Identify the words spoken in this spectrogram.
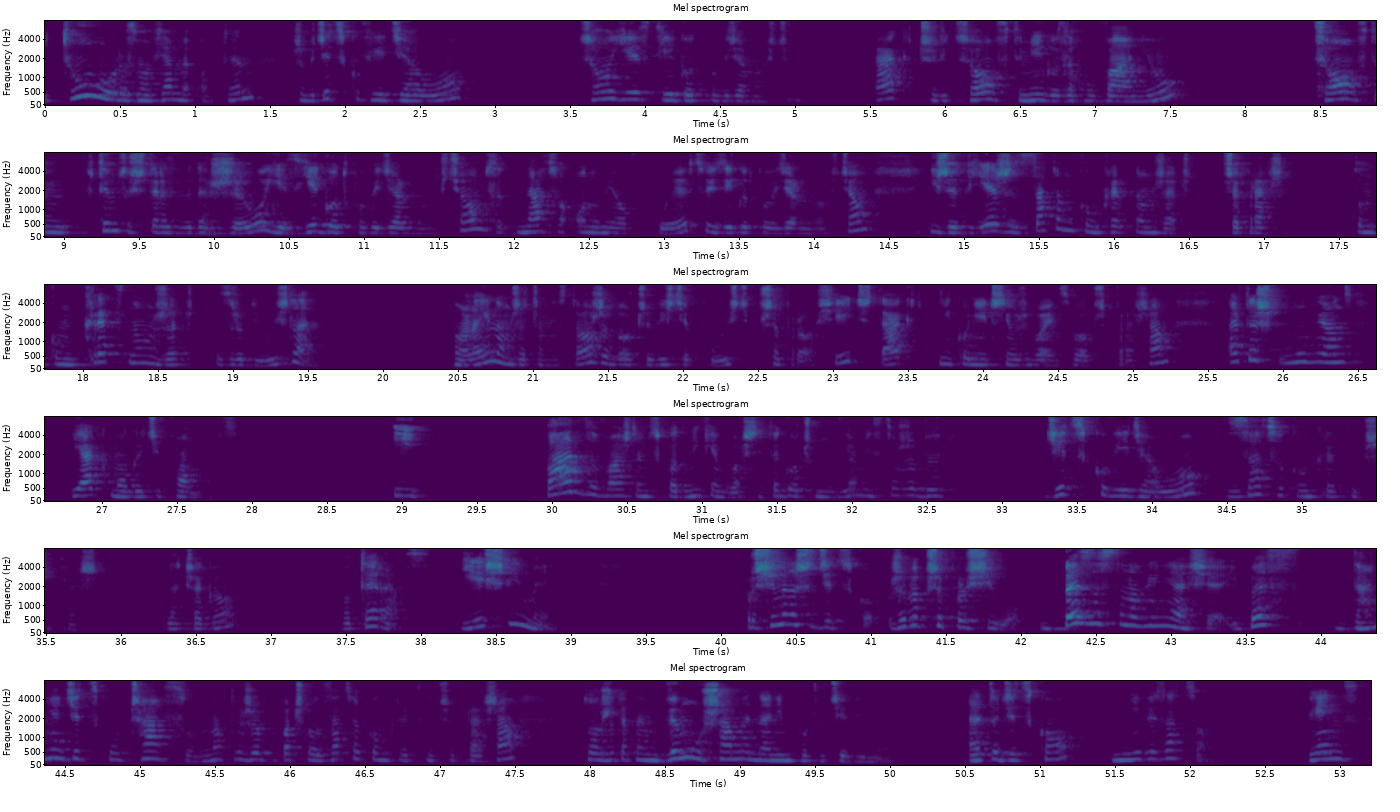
I tu rozmawiamy o tym, żeby dziecko wiedziało, co jest jego odpowiedzialnością. Tak? Czyli co w tym jego zachowaniu, co w tym, w tym, co się teraz wydarzyło, jest jego odpowiedzialnością, na co ono miało wpływ, co jest jego odpowiedzialnością, i że wie, że za tą konkretną rzecz, przepraszam, tą konkretną rzecz zrobiły źle. Kolejną rzeczą jest to, żeby oczywiście pójść, przeprosić, tak? Niekoniecznie używając słowa przepraszam, ale też mówiąc, jak mogę Ci pomóc. I bardzo ważnym składnikiem właśnie tego, o czym mówiłam, jest to, żeby dziecko wiedziało, za co konkretnie przeprasza. Dlaczego? Bo teraz, jeśli my prosimy nasze dziecko, żeby przeprosiło, bez zastanowienia się i bez dania dziecku czasu na to, żeby popatrzyło, za co konkretnie przeprasza, to, że tak powiem, wymuszamy na nim poczucie winy. Ale to dziecko nie wie za co. Więc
